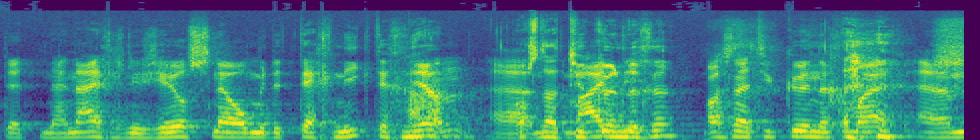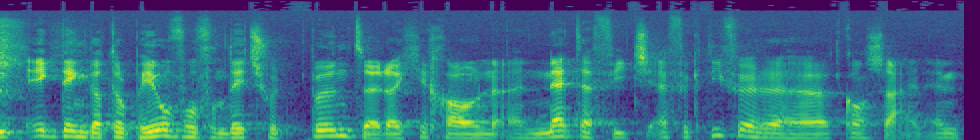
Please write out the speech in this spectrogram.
de, de neiging is dus heel snel om met de techniek te gaan. Ja, als natuurkundige. Um, als natuurkundige. maar um, ik denk dat er op heel veel van dit soort punten, dat je gewoon net even iets effectiever kan zijn. En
